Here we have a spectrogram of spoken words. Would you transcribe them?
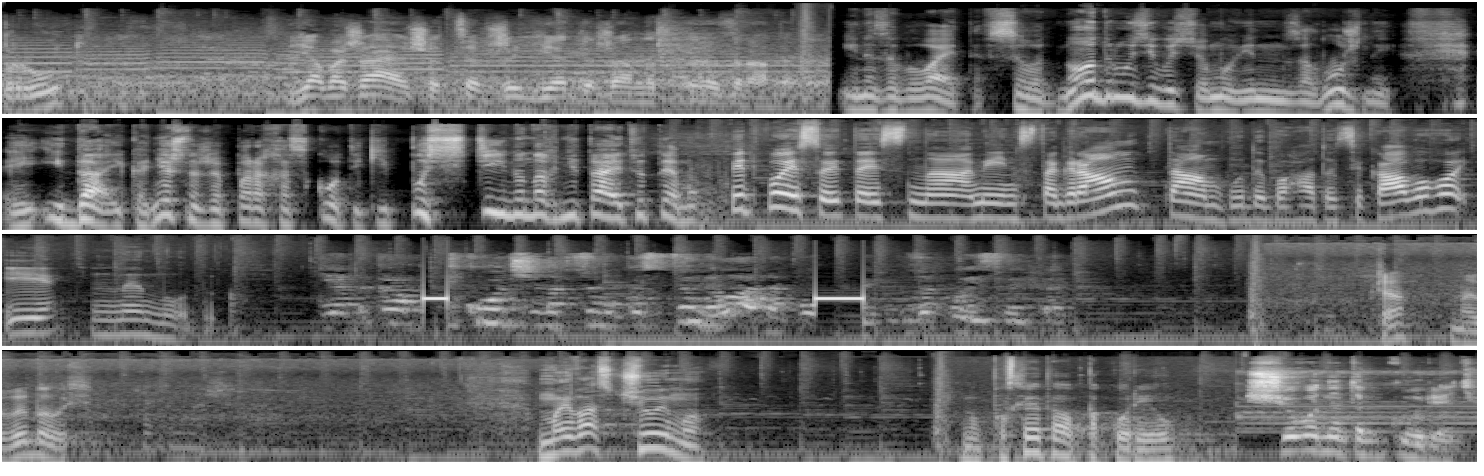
бруд. Я вважаю, що це вже є державна зрада. І не забувайте, все одно, друзі, в усьому він залужний. І, і да, і, звісно ж, Парахаскот, який постійно нагнітає цю тему. Підписуйтесь на мій інстаграм, там буде багато цікавого і не нудно. Я така кончена в цьому костюмі, ладно, по записуйте. Що, ми вибились? Ми вас чуємо. Ну, после этого покурил. Що вони там курять?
